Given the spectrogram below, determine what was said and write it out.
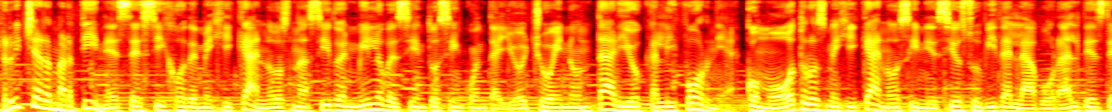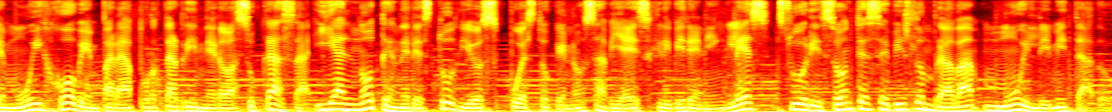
Richard Martínez es hijo de mexicanos nacido en 1958 en Ontario, California. Como otros mexicanos, inició su vida laboral desde muy joven para aportar dinero a su casa y al no tener estudios, puesto que no sabía escribir en inglés, su horizonte se vislumbraba muy limitado.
